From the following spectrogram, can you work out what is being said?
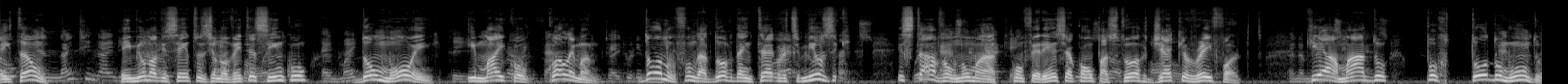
Então, em 1995, Don Moen e Michael Coleman, dono fundador da Integrity Music, estavam numa conferência com o pastor Jack Rayford, que é amado por todo mundo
